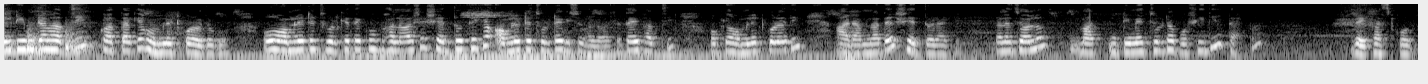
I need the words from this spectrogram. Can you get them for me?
এই ডিমটা ভাবছি কর্তাকে অমলেট করে দেবো। ও অমলেটের ঝোল খেতে খুব ভালোবাসে, সেদ্ধ থেকে অমলেটের ঝোলটাই বেশি ভালোবাসে, তাই ভাবছি ওকে অমলেট করে দিই আর আপনাদের সেদ্ধ রাখি। তাহলে চলো ডিমের ঝোলটা বসিয়ে দিয়ে তারপর ব্রেকফাস্ট করব।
